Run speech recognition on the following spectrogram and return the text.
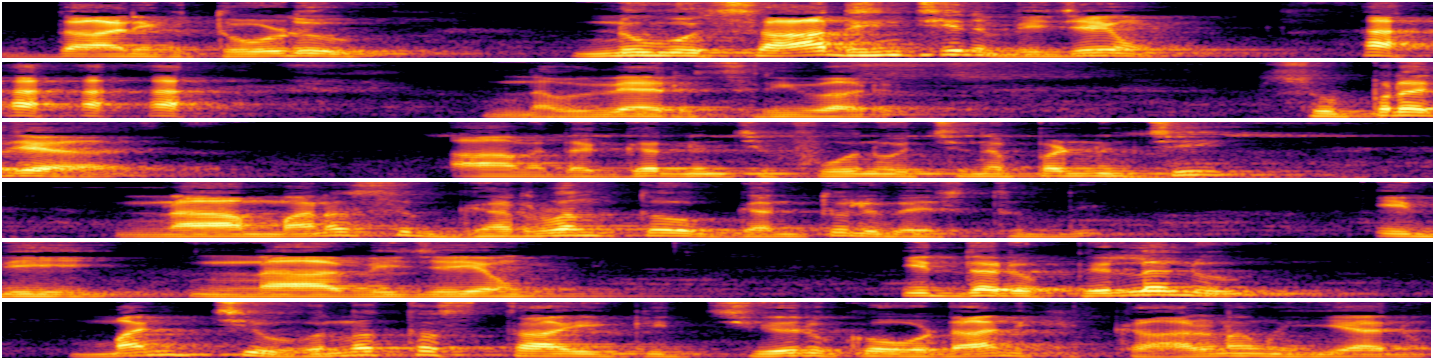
దానికి తోడు నువ్వు సాధించిన విజయం. నవ్వారు శ్రీవారు. సుప్రజ ఆమె దగ్గర నుంచి ఫోన్ వచ్చినప్పటి నుంచి నా మనసు గర్వంతో గంతులు వేస్తుంది. ఇది నా విజయం. ఇద్దరు పిల్లలు మంచి ఉన్నత స్థాయికి చేరుకోవడానికి కారణమయ్యాను.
